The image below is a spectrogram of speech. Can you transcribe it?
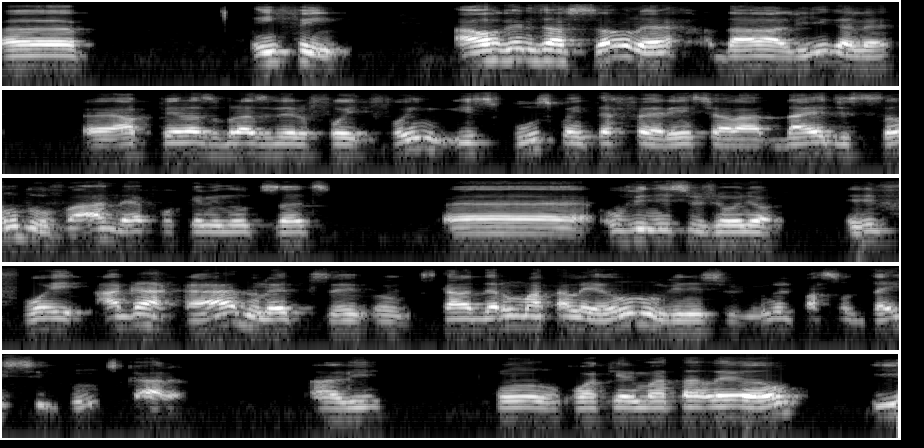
Uh, enfim, a organização né, da Liga, né, é, apenas o brasileiro foi, foi expulso com a interferência lá da edição do VAR, né, porque minutos antes é, o Vinícius Júnior ele foi agarrado, né, os caras deram um mata-leão no Vinícius Júnior, ele passou 10 segundos, cara, ali com, com aquele mata-leão, e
